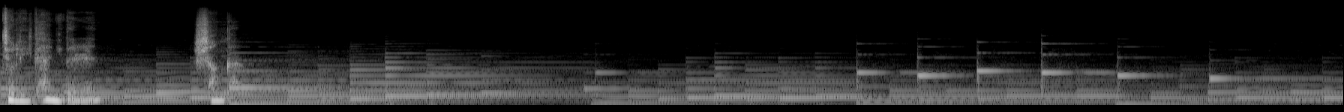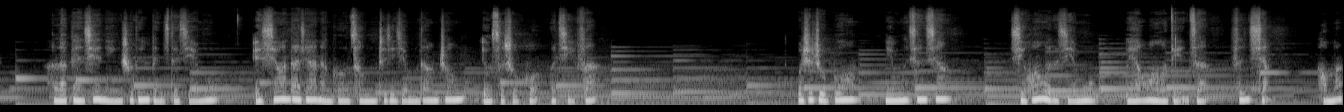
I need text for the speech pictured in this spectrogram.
就离开你的人伤感。好了，感谢您收听本期的节目，也希望大家能够从这期节目当中有所收获和启发。我是主播柠檬香香，喜欢我的节目。不要忘了点赞分享，好吗？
